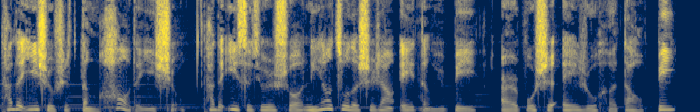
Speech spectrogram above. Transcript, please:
它的艺术是等号的艺术。它的意思就是说，你要做的是让 A 等于 B，而不是 A 如何到 B。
